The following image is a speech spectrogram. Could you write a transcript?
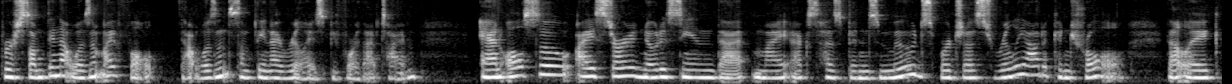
for something that wasn't my fault. That wasn't something I realized before that time. And also, I started noticing that my ex husband's moods were just really out of control. That, like,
